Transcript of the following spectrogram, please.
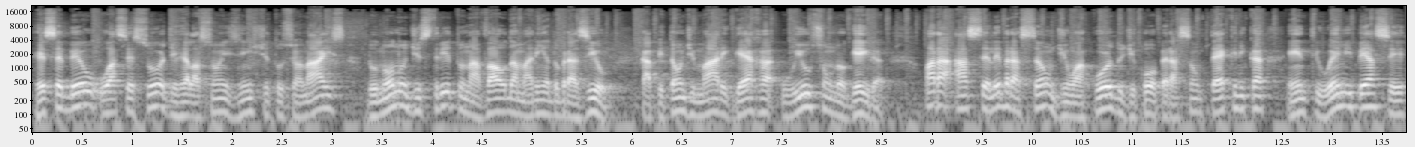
recebeu o assessor de Relações Institucionais do Nono Distrito Naval da Marinha do Brasil, capitão de mar e guerra Wilson Nogueira, para a celebração de um acordo de cooperação técnica entre o MPAC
